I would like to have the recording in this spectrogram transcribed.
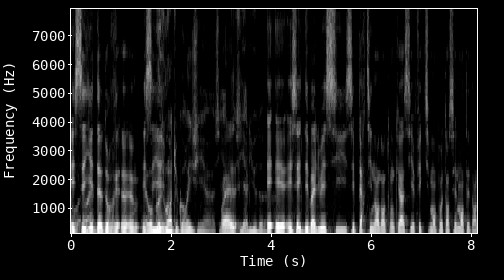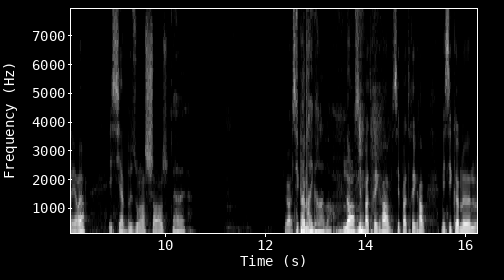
Essayez ouais. de. de euh, euh, Et au besoin, tu corriges Ouais. s'il y a lieu de. et, et essaye d'évaluer si c'est pertinent dans ton cas, si effectivement, potentiellement, tu es dans l'erreur. Et s'il y a besoin, change. Ah ouais. C'est pas comme- très grave. hein. Non, c'est pas très grave, c'est pas très grave. Mais c'est comme euh,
